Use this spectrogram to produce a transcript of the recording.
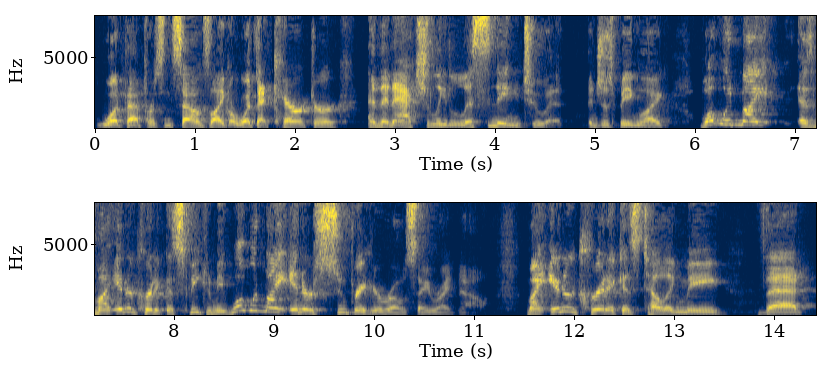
what that person sounds like or what that character and then actually listening to it and just being like what would my as my inner critic is speaking to me what would my inner superhero say right now? My inner critic is telling me that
